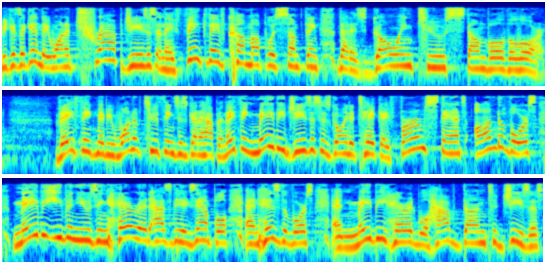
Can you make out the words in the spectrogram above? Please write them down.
Because again, they want to trap Jesus and they think they've come up with something that is going to stumble the Lord they think maybe one of two things is going to happen. They think maybe Jesus is going to take a firm stance on divorce, maybe even using Herod as the example and his divorce, and maybe Herod will have done to Jesus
